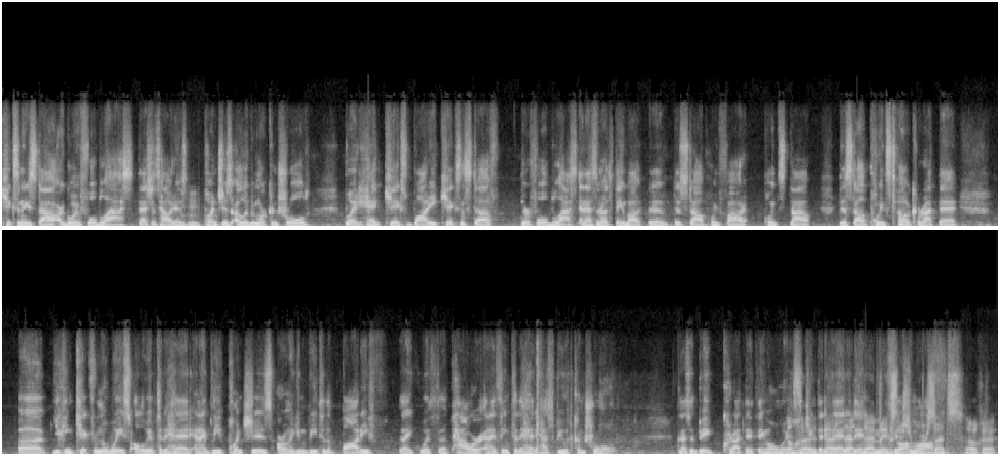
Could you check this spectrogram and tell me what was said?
Kicks in any style are going full blast. That's just how it is. Mm-hmm. Punches are a little bit more controlled, but head kicks, body kicks, and stuff, they're full blast. And that's another thing about uh, this style point fire, point style, this style point style karate. Uh, you can kick from the waist all the way up to the head, and I believe punches are only going to be to the body, like with the power, and I think to the head it has to be with control. That's a big karate thing always. Okay, that, that, that makes a lot more off. sense. Okay.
